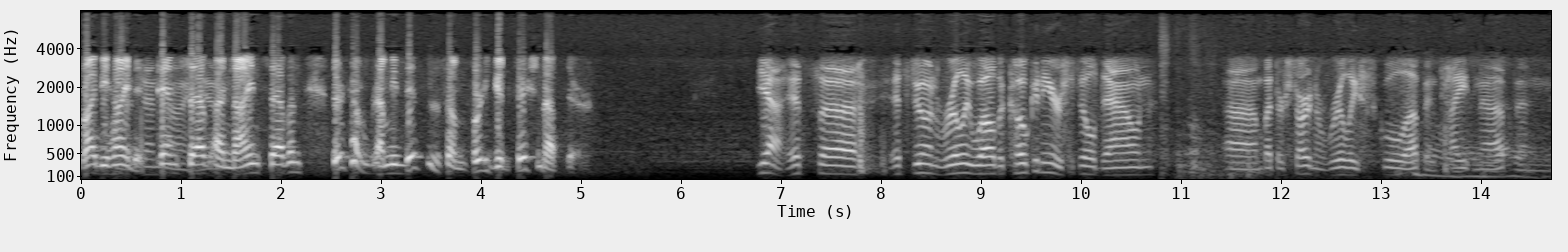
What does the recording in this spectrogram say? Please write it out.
right behind it. Ten seven, a nine seven. There's some. I mean, this is some pretty good fishing up there. Yeah, it's uh, it's doing really well. The kokanee are still down, um, but they're starting to really school up and tighten up, and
